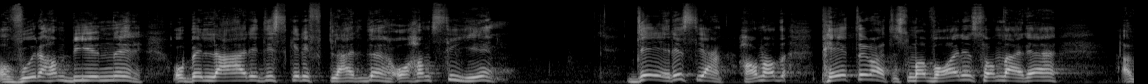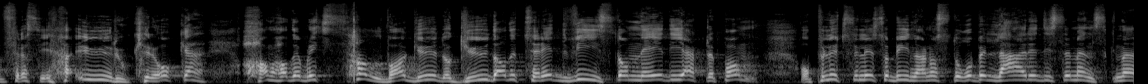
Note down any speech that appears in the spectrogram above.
Og hvor han begynner å belære de skriftlærde, og han sier deres jern. Han hadde, Peter, vet du, som var en sånn derre for å si det, urokråke. Han hadde blitt salva av Gud, og Gud hadde tredd visdom ned i hjertet på ham. Og plutselig så begynner han å stå og belære disse menneskene.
